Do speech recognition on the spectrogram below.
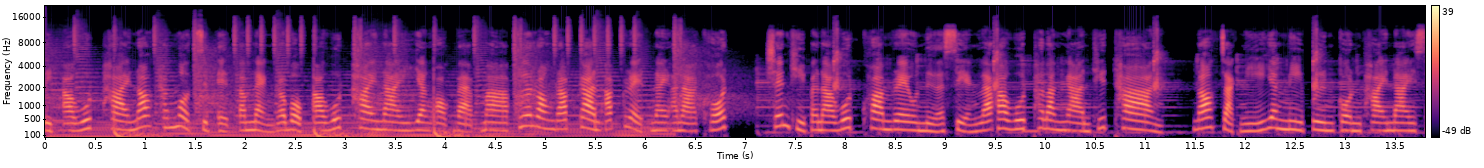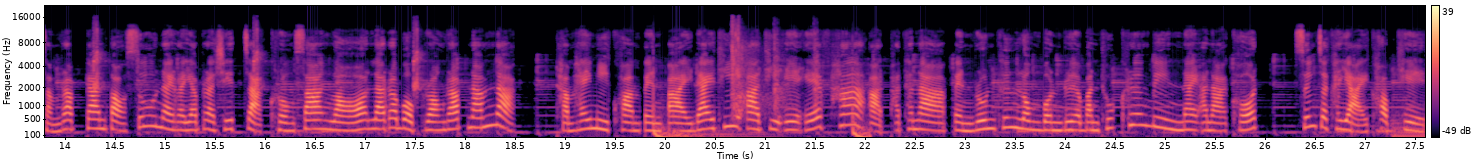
ติดอาวุธภายนอกทั้งหมด 11 ตำแหน่งระบบอาวุธภายในยังออกแบบมาเพื่อรองรับการอัปเกรดในอนาคต เช่นขีปนาวุธความเร็วเหนือเสียงและอาวุธพลังงานทิศทาง นอกจากนี้ยังมีปืนกลภายในสำหรับการต่อสู้ในระยะประชิดจากโครงสร้างล้อและระบบรองรับน้ำหนักทำให้มีความเป็นไปได้ที่ RTAF5 อาจพัฒนาเป็นรุ่นขึ้นลงบนเรือบรรทุกเครื่องบินในอนาคต ซึ่งจะขยายขอบเขต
